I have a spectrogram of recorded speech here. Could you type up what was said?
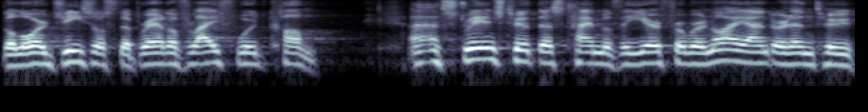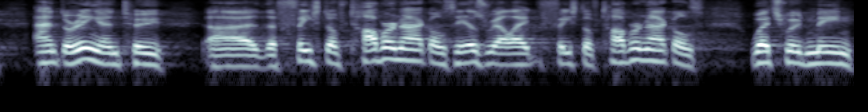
the Lord Jesus, the bread of life, would come. And strange to at this time of the year, for we're now entering into, entering into uh, the Feast of Tabernacles, the Israelite Feast of Tabernacles, which would mean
